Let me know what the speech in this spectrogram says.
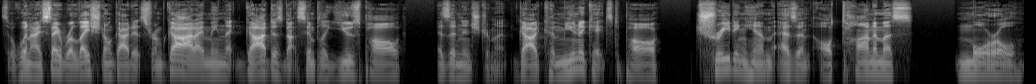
So, when I say relational guidance from God, I mean that God does not simply use Paul as an instrument. God communicates to Paul treating him as an autonomous moral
